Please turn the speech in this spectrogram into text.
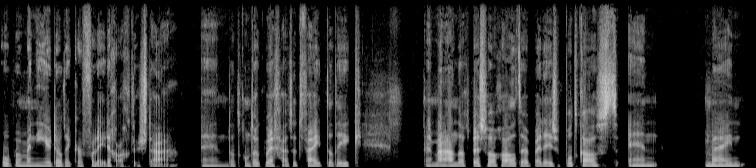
op een manier dat ik er volledig achter sta. En dat komt ook weg uit het feit dat ik mijn aandacht best wel gehad heb bij deze podcast en mijn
